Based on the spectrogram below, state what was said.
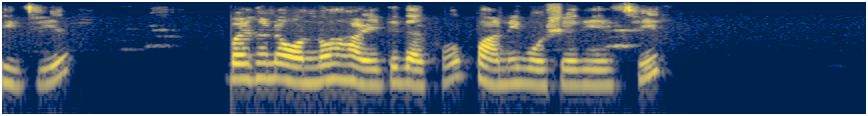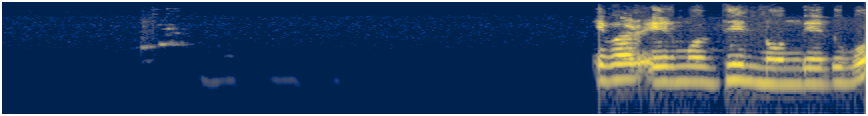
ভিজিয়ে। বা এখানে অন্য হাঁড়িতে দেখো, পানি বসিয়ে দিয়েছি। এবার এর মধ্যে নুন দিয়ে দেবো।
